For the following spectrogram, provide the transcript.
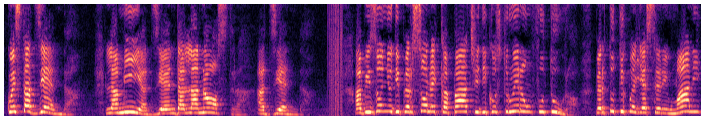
Questa azienda, la mia azienda, la nostra azienda, ha bisogno di persone capaci di costruire un futuro per tutti quegli esseri umani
